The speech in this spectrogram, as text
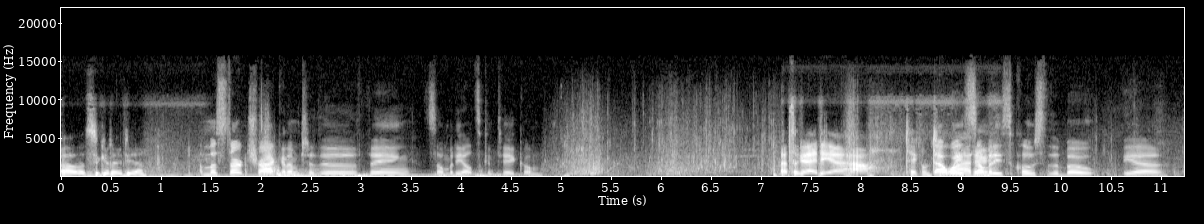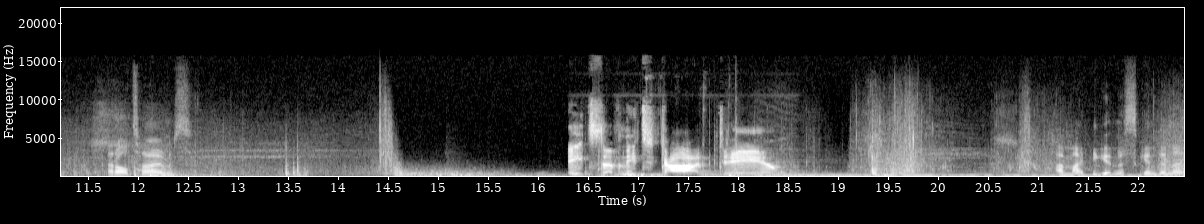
Oh, that's a good idea. I'm gonna start tracking them to the thing. Somebody else can take them. That's a good idea. I'll take them to That the way ladder. somebody's close to the boat. Yeah. At all times. Eight seventy. God damn. I might be getting a skin tonight.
